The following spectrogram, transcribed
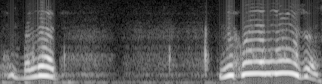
Блять, нихуя не вижу.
